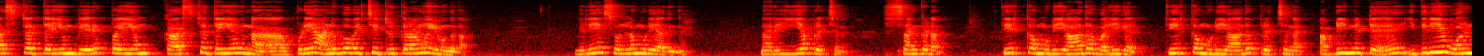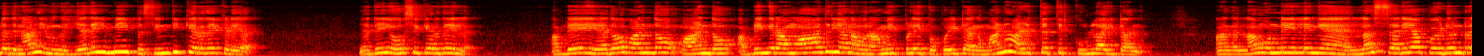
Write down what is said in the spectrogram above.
கஷ்டத்தையும் வெறுப்பையும் கஷ்டத்தையும் அப்படியே அனுபவிச்சிட்டு இருக்கிறவங்க இவங்க தான். வெளியே சொல்ல முடியாதுங்க. நிறைய பிரச்சனை. சங்கடம். தீர்க்க முடியாத வழிகள் தீர்க்க முடியாத பிரச்சனை அப்படின்னுட்டு இதுலேயே ஓண்டதுனால இவங்க எதையுமே இப்போ சிந்திக்கிறதே கிடையாது. எதையும் யோசிக்கிறதே இல்லை. அப்படியே ஏதோ வந்தோம் வாழ்ந்தோம் அப்படிங்கிற மாதிரியான ஒரு அமைப்பில் இப்போ போயிட்டாங்க. மன அழுத்தத்திற்கு உள்ளாகிட்டாங்க அதெல்லாம் ஒன்றும் இல்லைங்க. எல்லாம் சரியாக போயிடுன்ற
